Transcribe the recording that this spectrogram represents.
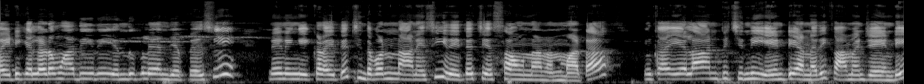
బయటికి వెళ్ళడం అది ఇది ఎందుకులే అని చెప్పేసి నేను ఇంక ఇక్కడైతే చింతపండు నానేసి ఇదైతే చేస్తూ ఉన్నాను అనమాట ఇంకా ఎలా అనిపించింది ఏంటి అన్నది కామెంట్ చేయండి.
